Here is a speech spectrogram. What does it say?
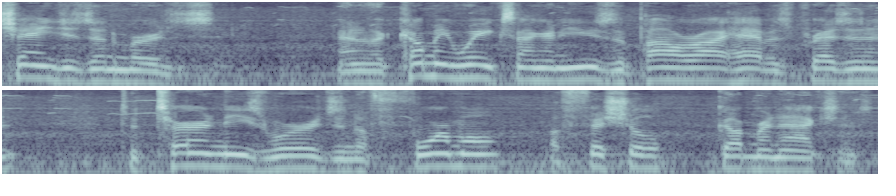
change is an emergency. And in the coming weeks, I'm going to use the power I have as president to turn these words into formal, official government actions.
